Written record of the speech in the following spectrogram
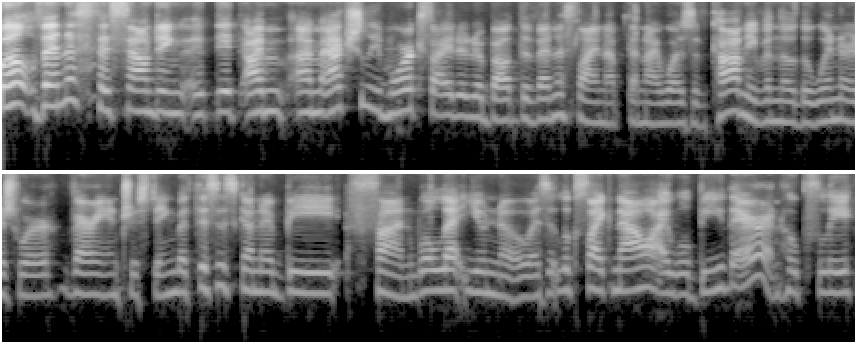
Well, Venice is sounding. It, it, I'm I'm actually more excited about the Venice lineup than I was of Cannes, even though the winners were very interesting. But this is going to be fun. We'll let you know as it looks like now. I will be there and hopefully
